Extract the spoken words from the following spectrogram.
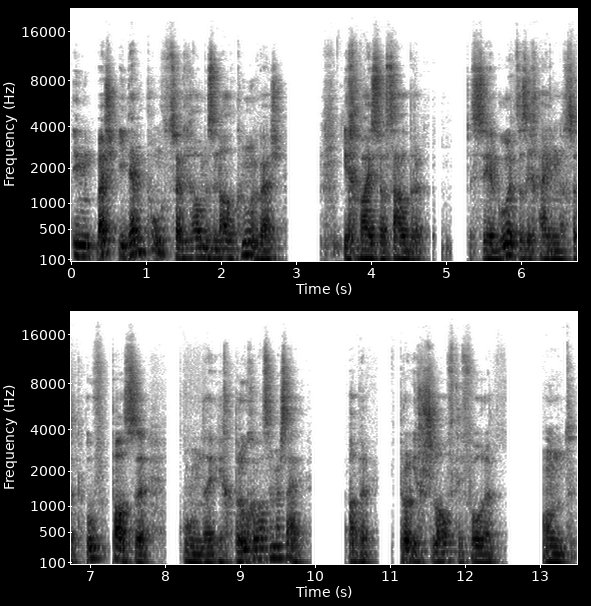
in, weißt, in dem Punkt sage ich auch, wir sind alle genug. Weißt? Ich weiß ja selber sehr gut, dass ich eigentlich aufpassen sollte. Und äh, ich brauche, was er mir sagt. Aber Bro, ich schlafe davor. Und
